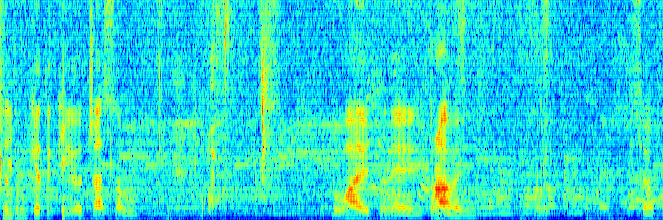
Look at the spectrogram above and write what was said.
Це думки такі от часом бувають вони правильні. Все.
